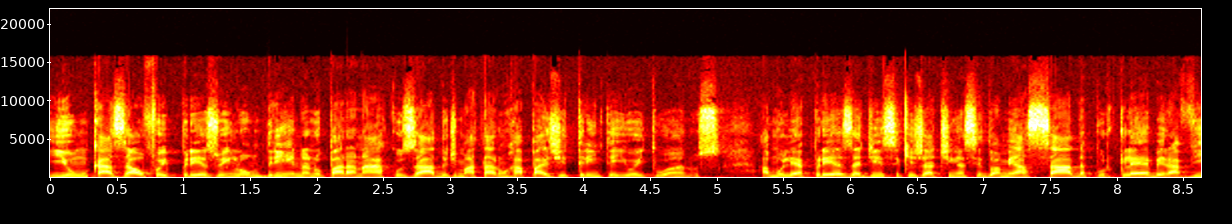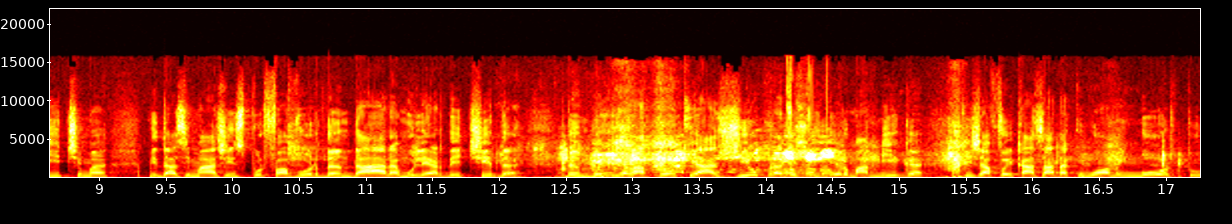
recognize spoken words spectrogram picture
E um casal foi preso em Londrina, no Paraná, acusado de matar um rapaz de 38 anos. A mulher presa disse que já tinha sido ameaçada por Kleber, a vítima. Me dá as imagens, por favor. Dandara, a mulher detida, também relatou que agiu para defender uma amiga que já foi casada com um homem morto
